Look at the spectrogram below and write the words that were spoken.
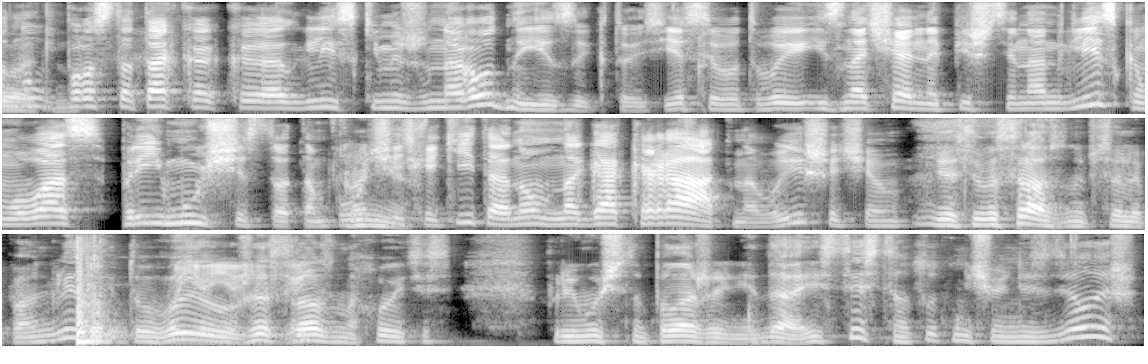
ну, просто так как английский международный язык, то есть если вот вы изначально пишете на английском, у вас преимущество там получить какие-то, оно многократно выше, чем... Если вы сразу написали по-английски, то вы Ой, уже сразу находитесь в преимущественном положении. Да, естественно, тут ничего не сделаешь.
